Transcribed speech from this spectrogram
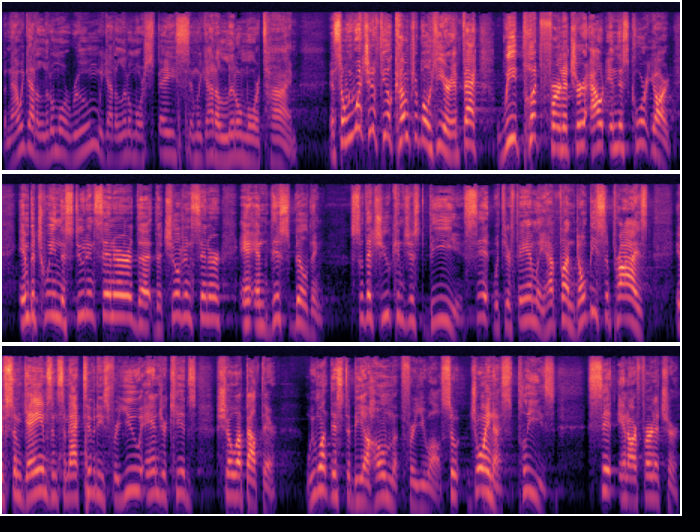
But now we got a little more room, we got a little more space, and we got a little more time. And so we want you to feel comfortable here. In fact, we put furniture out in this courtyard, in between the student center, the, the children's center, and, and this building, so that you can just be, sit with your family, have fun. Don't be surprised if some games and some activities for you and your kids show up out there. We want this to be a home for you all. So join us, please. Sit in our furniture.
